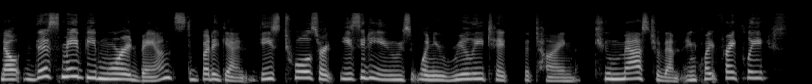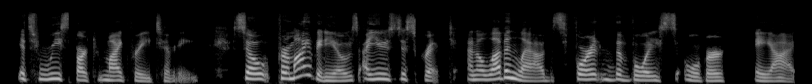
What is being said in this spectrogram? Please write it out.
Now, this may be more advanced, but again, these tools are easy to use when you really take the time to master them. And quite frankly, it's resparked my creativity. So for my videos, I used a script and ElevenLabs for the voice over AI.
